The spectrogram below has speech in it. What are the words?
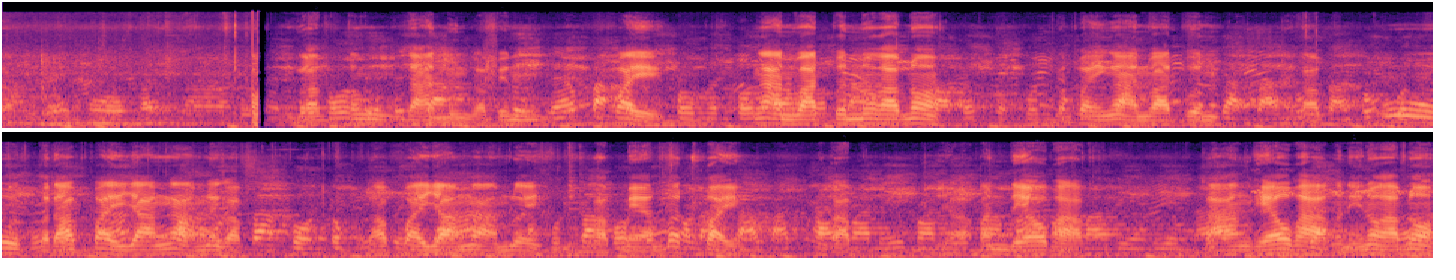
รับ ครับต้องด้านหนึ่งก็เป็นไฟงานวัดเพิ่นเนาะครับเนาะเป็นไฟงานวัดเพิ่นนะครับโอ้ประดับไฟยางงามเลยครับประดับไฟยางงามเลยนะครับแมนเบิดไฟนะครับอย่ามันแถวภาคกลางแถวภาคอันนี้เนาะครับเนาะ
